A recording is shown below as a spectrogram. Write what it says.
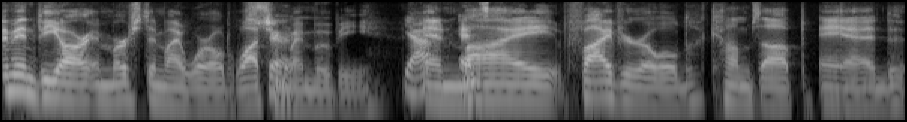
I'm in VR, immersed in my world, watching Sure. my movie. Yeah. And And- my five year old comes up and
